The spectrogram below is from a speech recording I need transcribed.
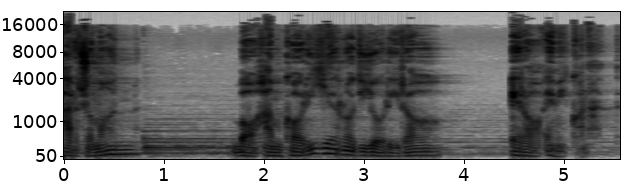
ترجمان با همکاری رادیوری را ارائه می کند.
